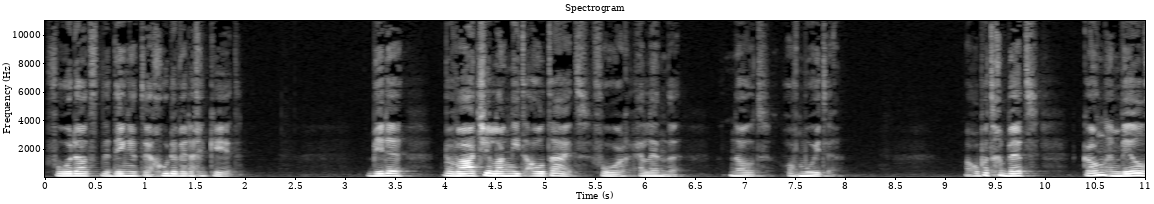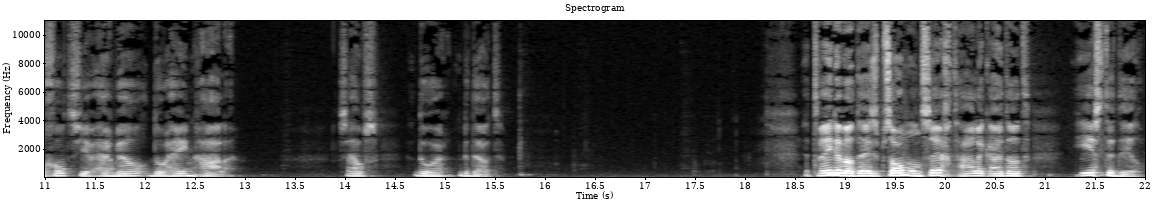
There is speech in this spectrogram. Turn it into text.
voordat de dingen ten goede werden gekeerd. Bidden bewaart je lang niet altijd voor ellende, nood of moeite. Maar op het gebed kan en wil God je er wel doorheen halen, zelfs door de dood. Het tweede wat deze psalm ons zegt, haal ik uit dat eerste deel.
